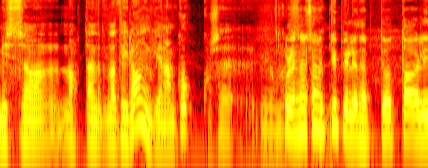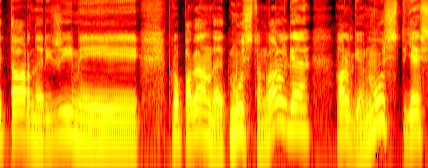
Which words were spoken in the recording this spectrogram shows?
mis on noh, tähendab, nad ei lange enam kokku, see minu kuule, no see on tüüpiline totalitaarne režiimi propaganda, et must on valge, valge on must, yes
